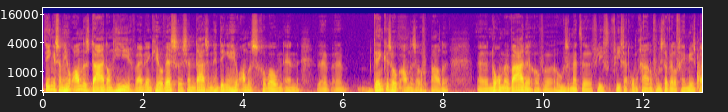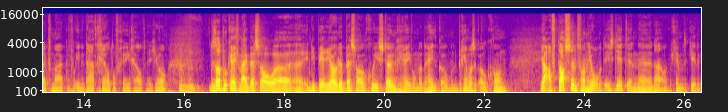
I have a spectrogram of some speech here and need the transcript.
dingen zijn heel anders daar dan hier. Wij denken heel westers en daar zijn dingen heel anders gewoon. En denken ze ook anders over bepaalde eh, normen en waarden. Over hoe ze met eh verliefd, verliefdheid omgaan. Of hoe ze daar wel of geen misbruik van maken. Of inderdaad geld of geen geld, weet je wel. Mhm. Dus dat boek heeft mij best wel in die periode best wel een goede steun gegeven om er doorheen te komen. In het begin was ik ook gewoon ja, aftastend van, joh, wat is dit? En eh, nou, op een gegeven moment een keer de,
